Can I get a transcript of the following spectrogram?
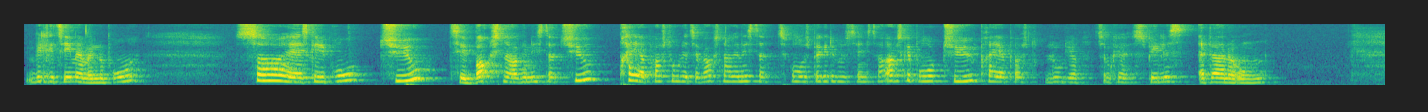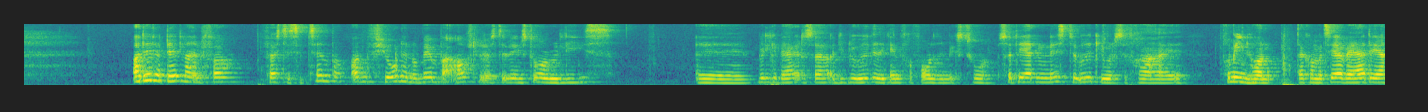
hvilke temaer man nu bruger, så øh, skal vi bruge 20 til voksne organister, 20 præapostludier til voksne organister til brug af spaghettigudstjenester, og vi skal bruge 20 præapostludier, som kan spilles af børn og unge. Og det er der deadline for 1. september, og den 14. november afsløres det ved en stor release. Øh, hvilke værker det så, og de bliver udgivet igen fra forledet Mixtur. Så det er den næste udgivelse fra, øh, fra min hånd, der kommer til at være der,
